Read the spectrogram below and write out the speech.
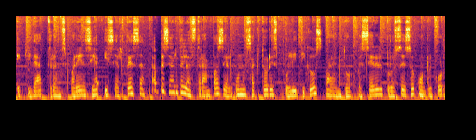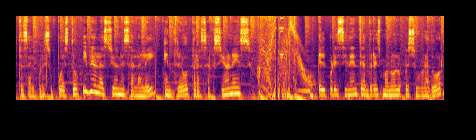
equidad, transparencia y certeza, a pesar de las trampas de algunos actores políticos para entorpecer el proceso con recortes al presupuesto y violaciones a la ley, entre otras acciones. El presidente Andrés Manuel López Obrador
